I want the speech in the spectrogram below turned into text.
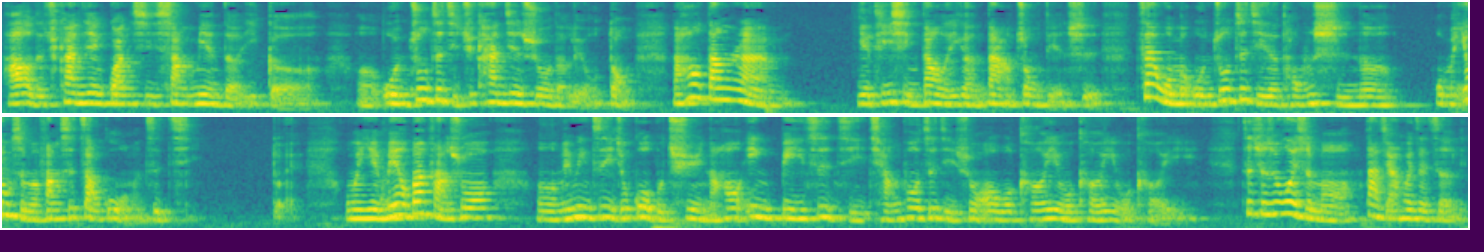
好好的去看见关系上面的一个呃稳住自己，去看见所有的流动。然后当然也提醒到了一个很大的重点是，在我们稳住自己的同时呢，我们用什么方式照顾我们自己？对，我们也没有办法说。呃，明明自己就过不去，然后硬逼自己，强迫自己说：“哦，我可以，我可以，我可以。”这就是为什么大家会在这里，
